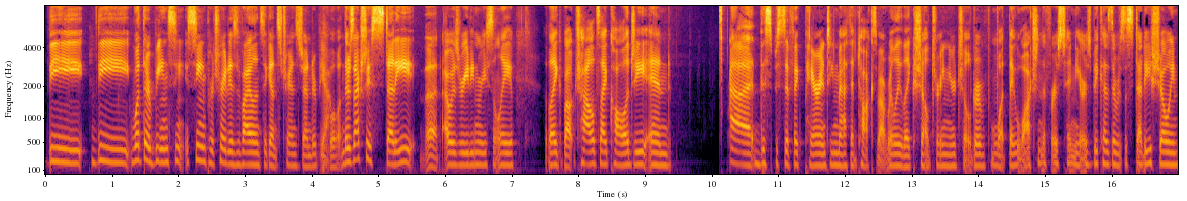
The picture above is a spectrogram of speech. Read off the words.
The the what they're being seen, seen portrayed as violence against transgender people. And there's actually a study that I was reading recently, like about child psychology and uh, this specific parenting method talks about really like sheltering your children from what they watch in the first 10 years because there was a study showing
